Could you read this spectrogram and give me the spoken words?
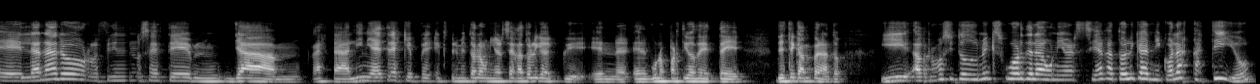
eh, Lanaro refiriéndose a este mm, ya mm, a esta línea de tres que pe- experimentó la Universidad Católica en, en algunos partidos de este, de este campeonato. Y a propósito de un ex jugador de la Universidad Católica, Nicolás Castillo,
